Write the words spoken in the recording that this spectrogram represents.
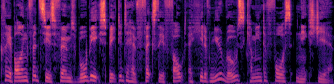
Clare Bolingford says firms will be expected to have fixed their fault ahead of new rules coming into force next year.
